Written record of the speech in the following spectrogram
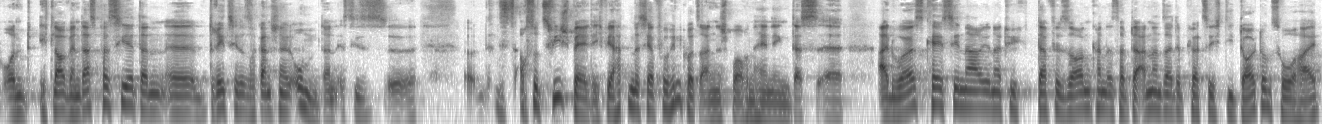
Und ich glaube, wenn das passiert, dann äh, dreht sich das auch ganz schnell um. Dann ist dieses äh, das ist auch so zwiespältig. Wir hatten das ja vorhin kurz angesprochen, Henning, dass äh, ein Worst-Case-Szenario natürlich dafür sorgen kann, dass auf der anderen Seite plötzlich die Deutungshoheit,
